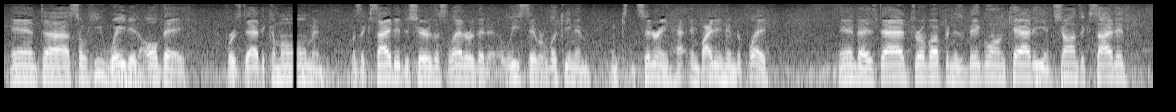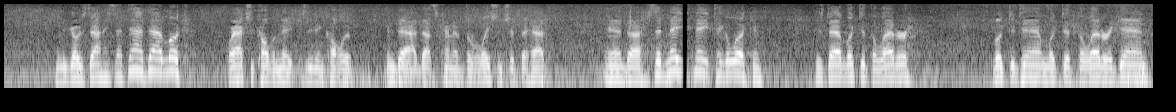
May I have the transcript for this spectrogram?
And uh, so he waited all day for his dad to come home and was excited to share this letter that at least they were looking and, and considering inviting him to play. And uh, his dad drove up in his big long caddy, and Sean's excited. And he goes down. He said, "Dad, Dad, look." Well, I actually called him Nate because he didn't call him, him Dad. That's kind of the relationship they had. And uh, he said, "Nate, Nate, take a look." And his dad looked at the letter, looked at him, looked at the letter again,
